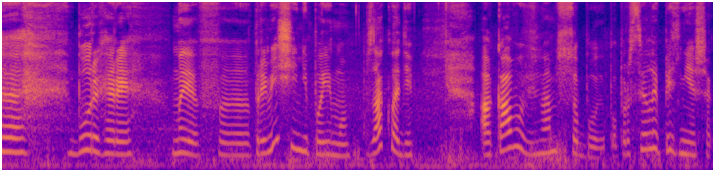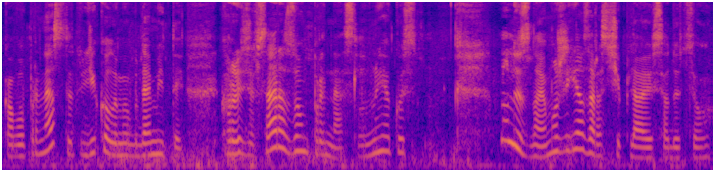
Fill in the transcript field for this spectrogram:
е, бургери. Ми в е, приміщенні поїмо в закладі, а каву візьмемо з собою. Попросили пізніше каву принести, тоді, коли ми будемо йти. Коротше, все разом принесли. Ну, якось, ну не знаю, може я зараз чіпляюся до цього.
